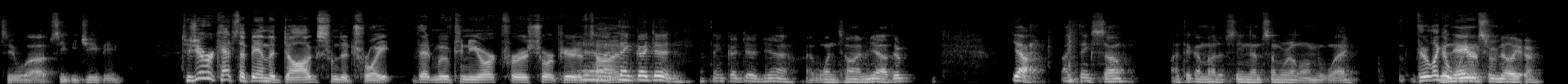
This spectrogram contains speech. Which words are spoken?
to uh, CBGB. Did you ever catch that band, The Dogs from Detroit, that moved to New York for a short period yeah, of time? I think I did. I think I did. Yeah, at one time. Yeah, they're. Yeah, I think so. I think I might have seen them somewhere along the way. They're like the a weird familiar.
